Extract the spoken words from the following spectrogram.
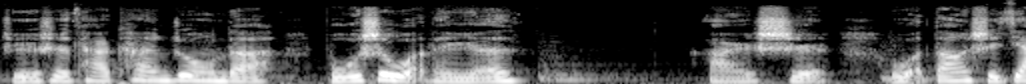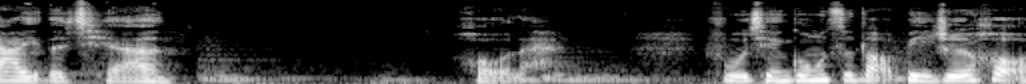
只是他看中的不是我的人，而是我当时家里的钱。后来，父亲公司倒闭之后，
